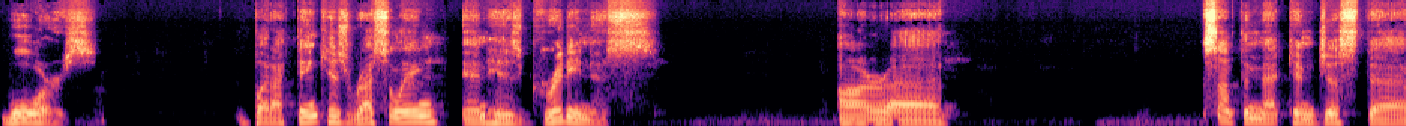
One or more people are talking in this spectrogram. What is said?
wars. But I think his wrestling and his grittiness are uh, something that can just uh,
